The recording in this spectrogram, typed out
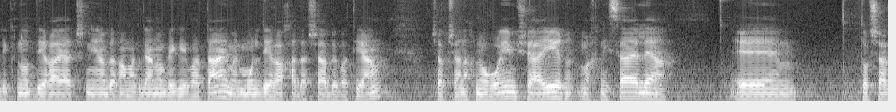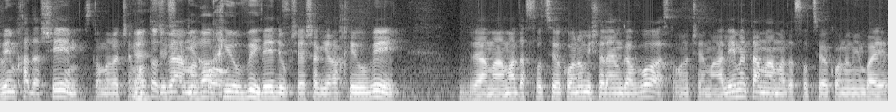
לקנות דירה יד שנייה ברמת גן או בגבעתיים, אל מול דירה חדשה בבת ים. עכשיו, כשאנחנו רואים שהעיר מכניסה אליה תושבים חדשים, זאת אומרת שהם לא כן, תושבי המקור, שיש הגירה חיובית. בדיוק, שיש הגירה חיובית, והמעמד הסוציו-אקונומי שלהם גבוה, זאת אומרת שהם מעלים את המעמד הסוציו-אקונומי בעיר.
